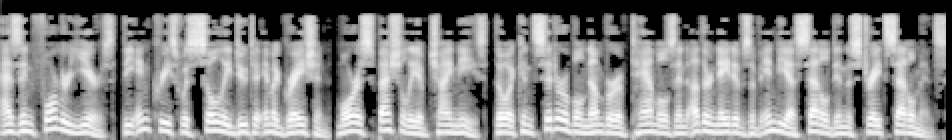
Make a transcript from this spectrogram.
As in former years, the increase was solely due to immigration, more especially of Chinese, though a considerable number of Tamils and other natives of India settled in the Straits settlements.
